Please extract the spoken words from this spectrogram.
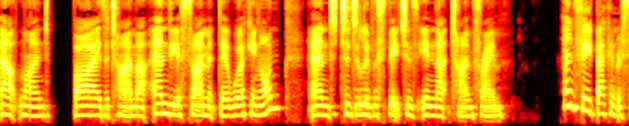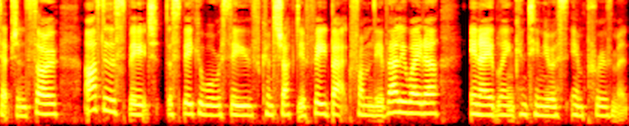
outlined by the timer and the assignment they're working on and to deliver speeches in that time frame. And feedback and reception. So after the speech, the speaker will receive constructive feedback from the evaluator, enabling continuous improvement,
